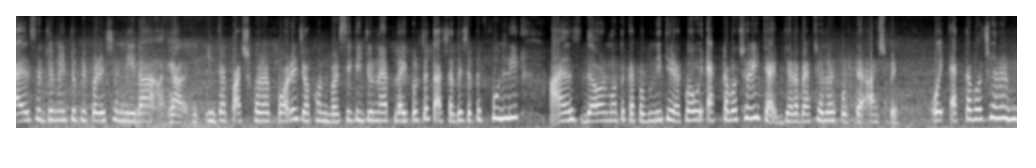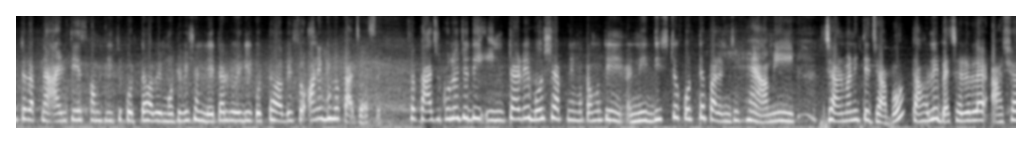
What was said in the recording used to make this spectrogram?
আইএলসের জন্য একটু প্রিপারেশন নিলাম ইন্টার পাস করার পরে যখন ভার্সিটির জন্য অ্যাপ্লাই করছে, তার সাথে সাথে ফুললি আইএলস দেওয়ার মতো ক্যাপাবিলিটি রাখল। ওই একটা বছরই টাইম যারা ব্যাচেলার করতে আসবে। ওই একটা বছরের ভিতর আপনার আইএলটিএস কমপ্লিট করতে হবে মোটিভেশন লেটার রেডি করতে হবে। সো অনেকগুলো কাজ আছে। সো কাজগুলো যদি ইন্টারে বসে আপনি মোটামুটি নির্দিষ্ট করতে পারেন যে হ্যাঁ আমি জার্মানিতে যাব, তাহলে ব্যাচেলার আসা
